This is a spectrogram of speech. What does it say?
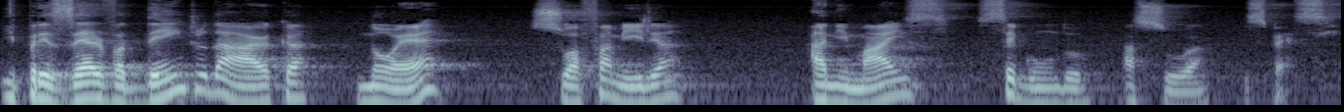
e preserva dentro da arca Noé, sua família, animais segundo a sua espécie.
